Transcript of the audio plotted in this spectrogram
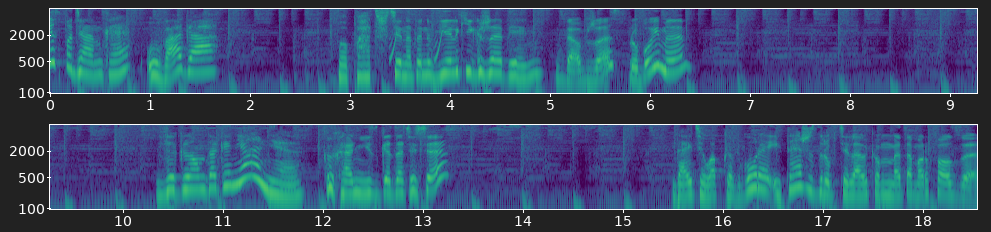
niespodziankę. Uwaga! Popatrzcie na ten wielki grzebień. Dobrze, spróbujmy. Wygląda genialnie. Kochani, zgadzacie się? Dajcie łapkę w górę i też zróbcie lalkom metamorfozy.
